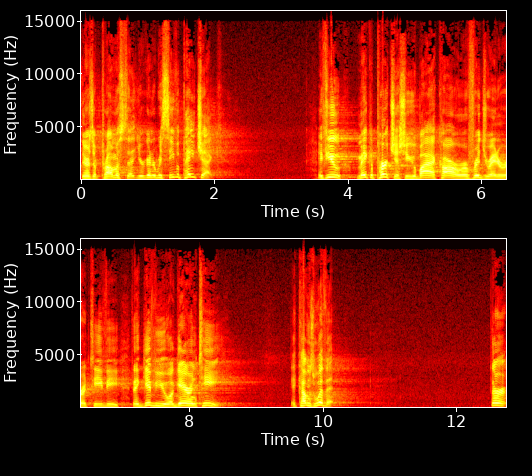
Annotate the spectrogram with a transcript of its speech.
there's a promise that you're going to receive a paycheck. If you make a purchase, you buy a car or a refrigerator or a TV, they give you a guarantee. It comes with it. There,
